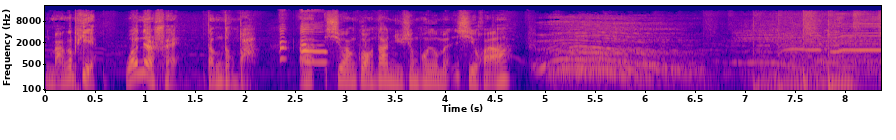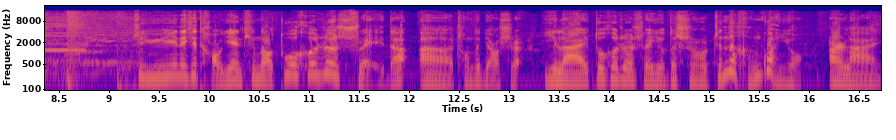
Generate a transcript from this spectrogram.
你忙个屁，晚点睡，等等吧。呃，希望广大女性朋友们喜欢啊。至于那些讨厌听到多喝热水的，呃，虫子表示：一来多喝热水有的时候真的很管用；二来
